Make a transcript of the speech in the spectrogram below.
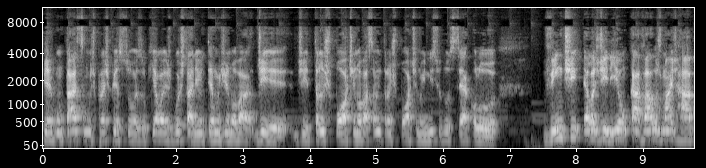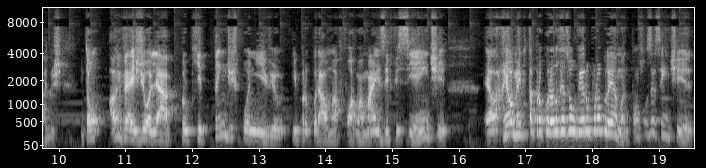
perguntássemos para as pessoas o que elas gostariam em termos de, inova de, de transporte, inovação em transporte no início do século XX, elas diriam cavalos mais rápidos. Então, ao invés de olhar para o que tem disponível e procurar uma forma mais eficiente, ela realmente está procurando resolver o problema. Então, se você sentir,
